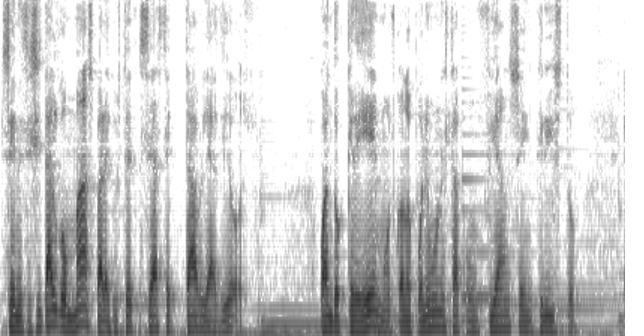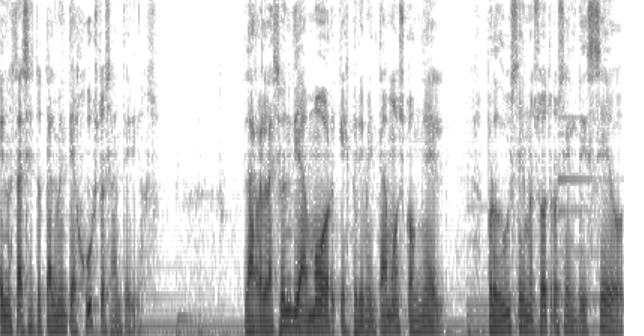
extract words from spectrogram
se necesita algo más para que usted sea aceptable a Dios. Cuando creemos, cuando ponemos nuestra confianza en Cristo, Él nos hace totalmente justos ante Dios. La relación de amor que experimentamos con Él produce en nosotros el deseo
